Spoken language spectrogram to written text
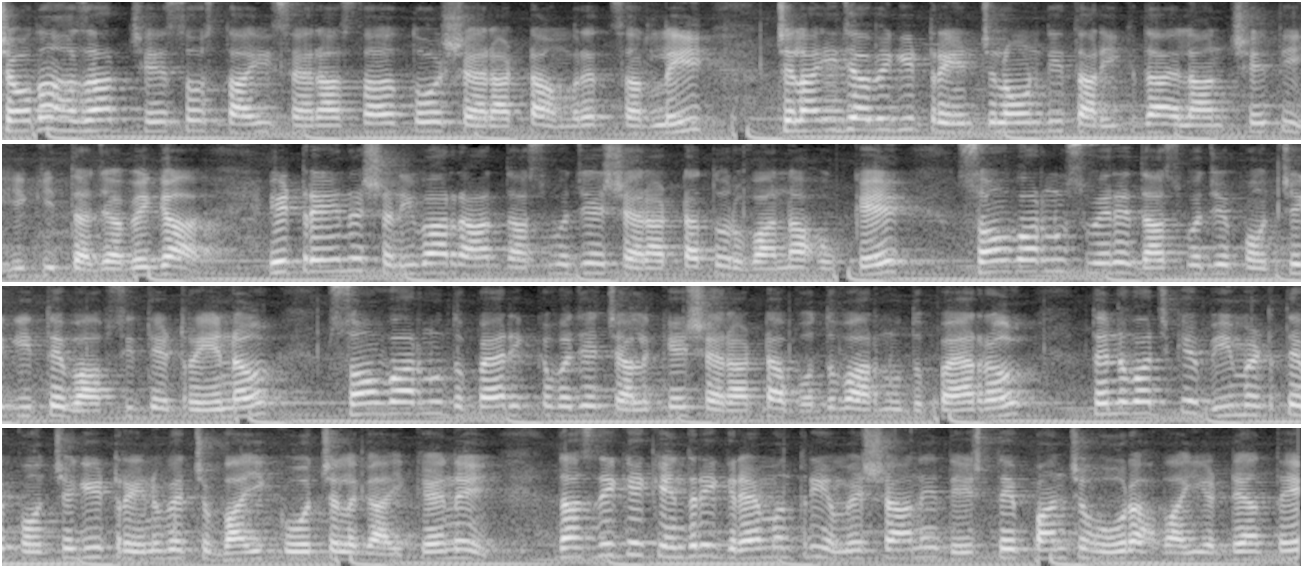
14627 ਸਹਿਰਾਸਾ ਤੋਂ ਸ਼ਹਿਰਾਟਾ ਅੰਮ੍ਰਿਤਸਰ ਲਈ ਚਲਾਈ ਜਾਵੇਗੀ ਟ੍ਰੇਨ ਚਲਾਉਣ ਦੀ ਤਾਰੀਖ ਦਾ ਐਲਾਨ ਛੇਤੀ ਹੀ ਕੀਤਾ ਜਾਵੇਗਾ। ਇਹ ਟ੍ਰੇਨ ਸ਼ਨੀਵਾਰ ਰਾਤ 10 ਵਜੇ ਸ਼ਹਿਰਾਟਾ ਤੋਂ ਰਵਾਨਾ ਹੋ ਕੇ ਸੋਮਵਾਰ ਨੂੰ ਸਵੇਰੇ 10 ਵਜੇ ਪਹੁੰਚੇਗੀ ਤੇ ਵਾਪਸੀ ਤੇ ਟ੍ਰੇਨ ਸੋਮਵਾਰ ਨੂੰ ਦੁਪਹਿਰ 1 ਵਜੇ ਚੱਲ ਕੇ ਸ਼ਹਿਰਾਟਾ ਬੁੱਧਵਾਰ ਨੂੰ ਦੁਪਹਿਰ 3:20 ਮਿੰਟ ਤੇ ਪਹੁੰਚੇਗੀ ਟ੍ਰੇਨ ਵਿੱਚ 22 ਕੋਚ ਲਗਾਏ ਗਏ ਨੇ। ਦੱਸਦੇ ਕਿ ਕੇਂਦਰੀ ਗ੍ਰਹਿ ਮੰਤਰੀ ਅਮਿਤ ਸ਼ਾਹ ਨੇ ਦੇਸ਼ ਦੇ ਪੰਜ ਹੋਰ ਹਵਾਈ ਅੱਡਿਆਂ ਤੇ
